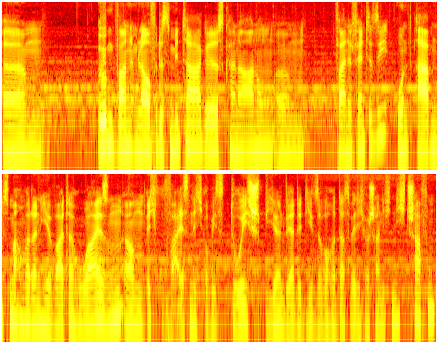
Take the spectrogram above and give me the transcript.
ähm, irgendwann im Laufe des Mittages, keine Ahnung, ähm, Final Fantasy und abends machen wir dann hier weiter Horizon. Ähm, ich weiß nicht, ob ich es durchspielen werde diese Woche, das werde ich wahrscheinlich nicht schaffen,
